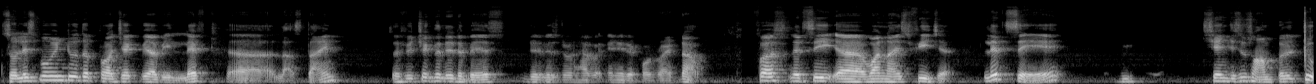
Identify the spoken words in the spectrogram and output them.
so let's move into the project where we left uh, last time. So if you check the database, database don't have any record right now. First, let's see uh, one nice feature. Let's say change this to sample 2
